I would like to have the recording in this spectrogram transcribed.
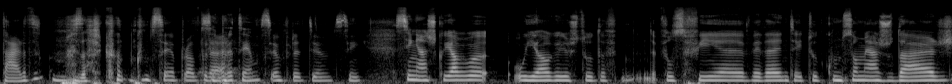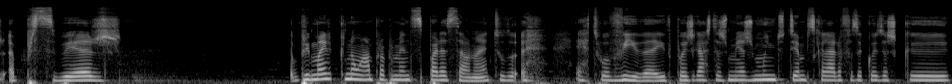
Tarde, mas acho que quando comecei a procurar. Sempre a tempo. Sempre a tempo, sim. Sim, acho que o yoga, o yoga e o estudo da, da filosofia, Vedanta e tudo começou-me a ajudar a perceber. Primeiro que não há propriamente separação, não é? Tudo é a tua vida e depois gastas mesmo muito tempo, se calhar, a fazer coisas que.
